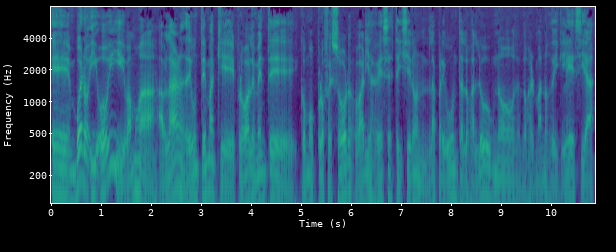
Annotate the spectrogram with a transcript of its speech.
Eh, bueno, y hoy vamos a hablar de un tema que probablemente como profesor varias veces te hicieron la pregunta los alumnos, los hermanos de iglesia,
